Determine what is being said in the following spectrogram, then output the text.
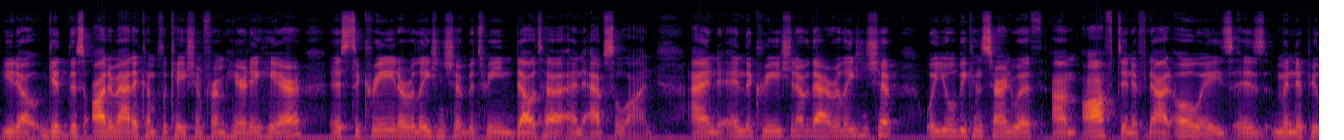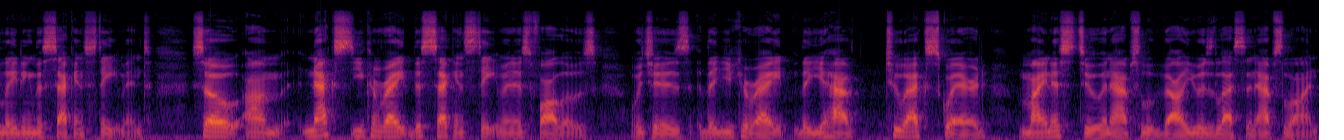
you know get this automatic implication from here to here is to create a relationship between delta and epsilon. And in the creation of that relationship, what you'll be concerned with um, often, if not always, is manipulating the second statement. So um, next, you can write this second statement as follows which is that you can write that you have 2x squared minus 2 an absolute value is less than epsilon.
